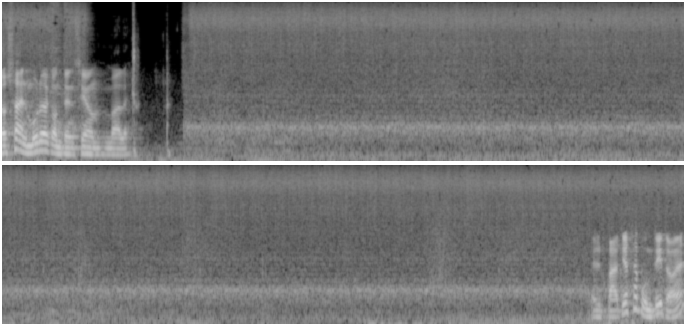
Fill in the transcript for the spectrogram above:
Losa del muro de contención, vale. El patio está a puntito, ¿eh?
